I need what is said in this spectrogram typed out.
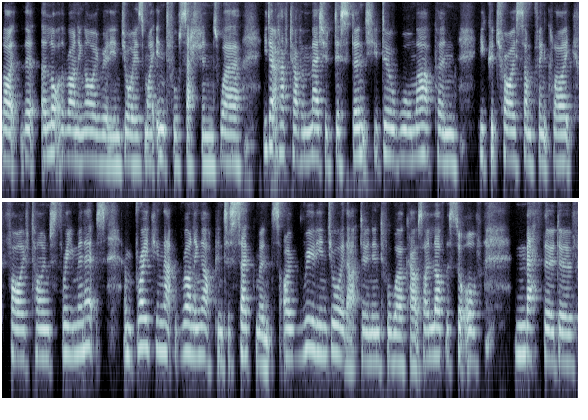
Like the, a lot of the running i really enjoy is my interval sessions where you don't have to have a measured distance you do a warm up and you could try something like five times three minutes. And breaking that running up into segments i really enjoy that doing interval workouts. I love the sort of method of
